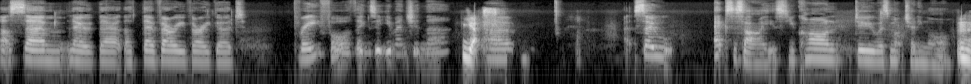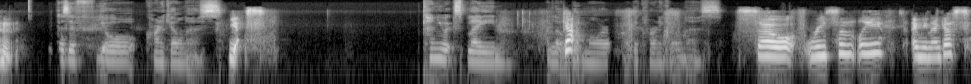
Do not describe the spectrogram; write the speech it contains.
That's um no, they're they're- they're very very good. Three, four things that you mentioned there. Yes. Um, so exercise you can't do as much anymore hmm because of your chronic illness. Yes. Can you explain a little Yeah. bit more about the chronic illness? So recently, I mean, I guess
